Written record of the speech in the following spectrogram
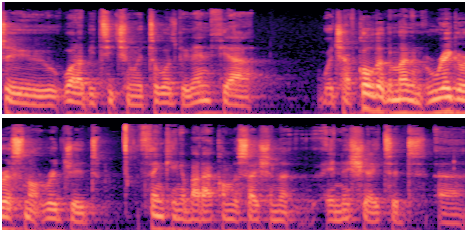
to what I'll be teaching with towards Vivencia, which I've called at the moment rigorous, not rigid, thinking about our conversation that initiated uh,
